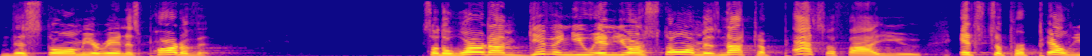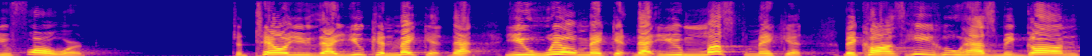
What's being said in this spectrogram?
And this storm you're in is part of it. So the word I'm giving you in your storm is not to pacify you, it's to propel you forward. To tell you that you can make it, that you will make it, that you must make it, because he who has begun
